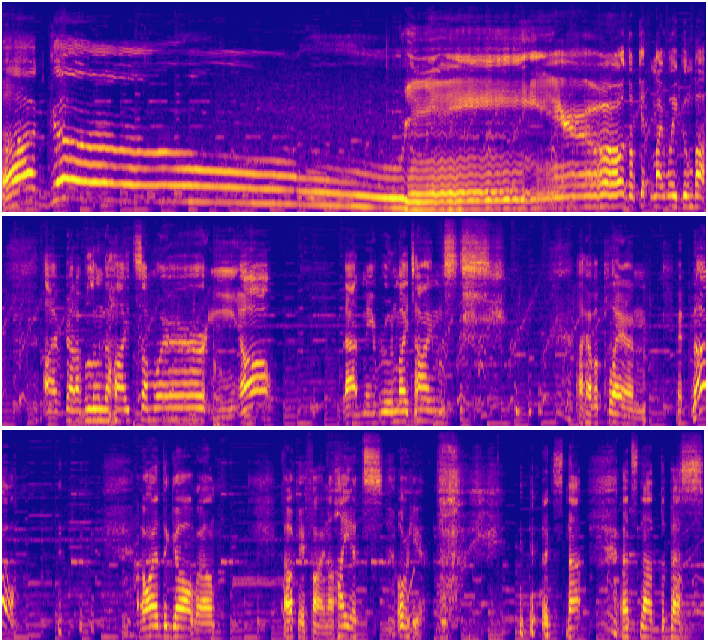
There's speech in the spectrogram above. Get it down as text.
Uh, go! Don't get in my way, Goomba! I've got a balloon to hide somewhere! Oh! That may ruin my times. I have a plan. No! I wanted to go, well... Okay, fine. I'll hide it over here. it's not... That's not the best,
